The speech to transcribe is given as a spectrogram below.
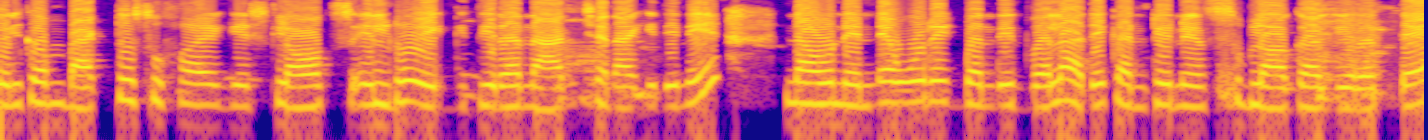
ವೆಲ್ಕಮ್ ಬ್ಯಾಕ್ ಟು ಸುಫಾ ಗೆಸ್ಟ್ ಬ್ಲಾಗ್ಸ್ ಎಲ್ಲರೂ ಹೇಗಿದ್ದೀರಾ? ನಾನ್ ಚೆನ್ನಾಗಿದ್ದೀನಿ. ನಾವು ನಿನ್ನೆ ಊರಿಗೆ ಬಂದಿದ್ವಲ್ಲ, ಅದೇ ಕಂಟಿನ್ಯೂಸ್ ಬ್ಲಾಗ್ ಆಗಿರುತ್ತೆ.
